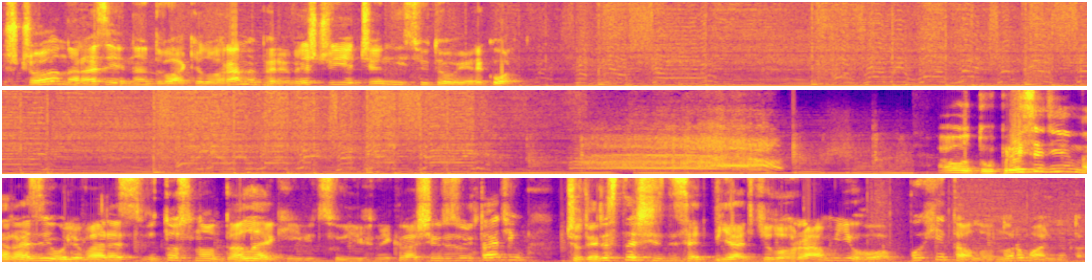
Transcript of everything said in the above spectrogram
що наразі на 2 кг перевищує чинний світовий рекорд. А от у присяді наразі Оліварес відносно далекий від своїх найкращих результатів. 465 кг його похитало нормально так.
